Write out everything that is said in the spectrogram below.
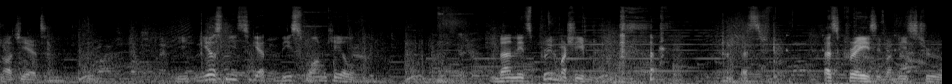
not yet. He just needs to get this one kill, and then it's pretty much even. that's that's crazy, but it's true.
